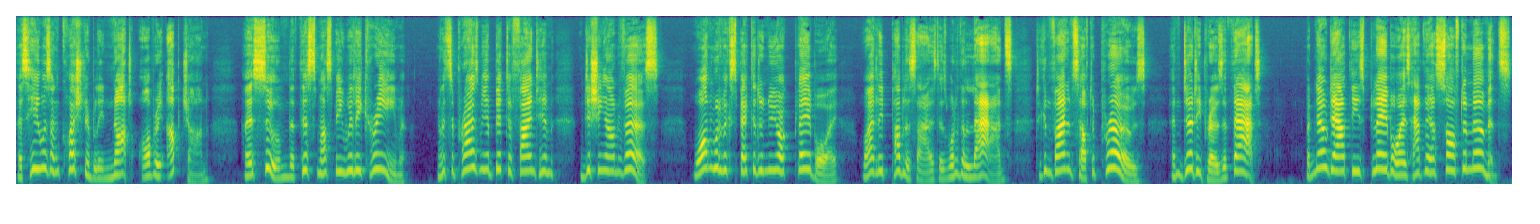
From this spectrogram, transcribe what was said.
As he was unquestionably not Aubrey Upjohn, I assumed that this must be Willie Cream, and it surprised me a bit to find him dishing out verse. One would have expected a New York playboy, widely publicized as one of the lads, to confine himself to prose, and dirty prose at that. But no doubt these playboys have their softer moments.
